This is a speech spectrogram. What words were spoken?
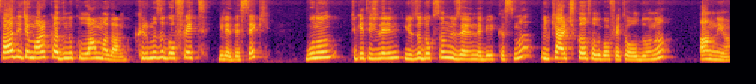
Sadece marka adını kullanmadan kırmızı gofret bile desek bunun tüketicilerin %90'ın üzerinde bir kısmı ülker çikolatalı gofret olduğunu anlıyor.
